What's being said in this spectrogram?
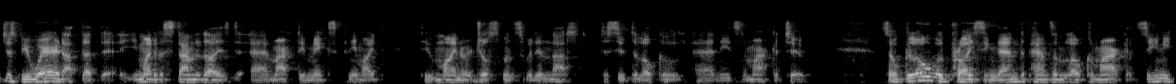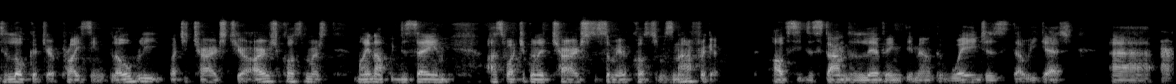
just be aware that that you might have a standardized uh, marketing mix, and you might do minor adjustments within that to suit the local uh, needs of the market too. So global pricing then depends on the local market. So you need to look at your pricing globally. What you charge to your Irish customers might not be the same as what you're going to charge to some of your customers in Africa. Obviously, the standard of living, the amount of wages that we get uh, are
